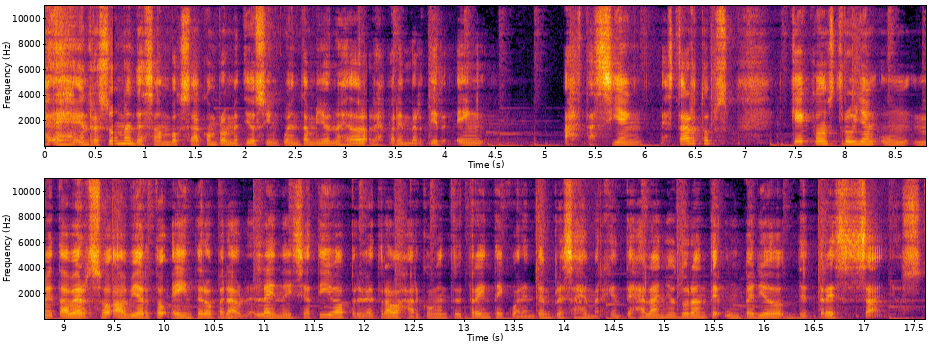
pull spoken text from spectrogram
eh, en resumen, The Sandbox ha comprometido 50 millones de dólares para invertir en hasta 100 startups que construyan un metaverso abierto e interoperable. La iniciativa prevé trabajar con entre 30 y 40 empresas emergentes al año durante un periodo de 3 años.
